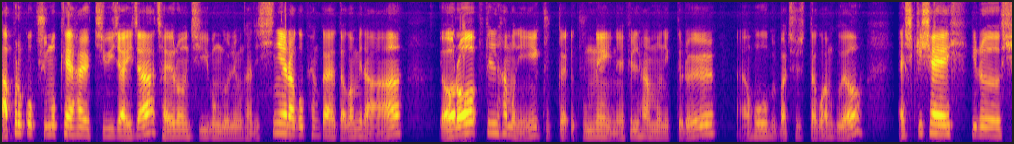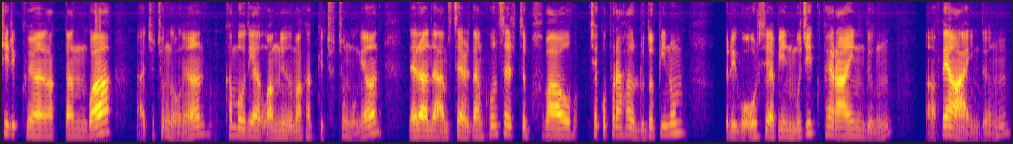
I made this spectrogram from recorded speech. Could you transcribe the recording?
앞으로 꼭 주목해야 할 지휘자이자 자유로운 지휘봉 놀림을 가진 신예라고 평가했다고 합니다. 여러 필하모닉, 국가, 국내에 있는 필하모닉들을 아, 호흡을 맞추셨다고 하고요. 에스키셰히르 시립교향악단과 아, 초청 공연, 캄보디아 왕류 음악학교 초청 공연, 네덜란드 암스테르담 콘서트 파바우 체코 프라하 루도피눔 그리고 오르시아빈 무직 페라인 등 어, 페어아인 등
